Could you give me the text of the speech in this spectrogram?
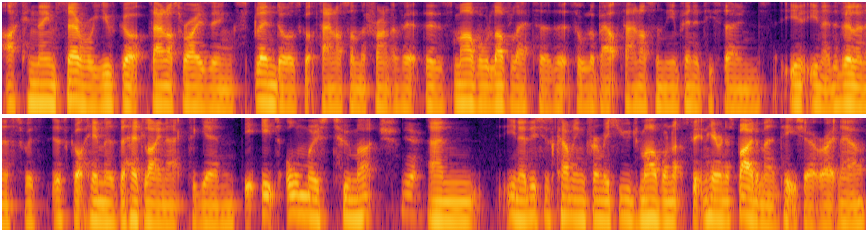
I can name several. You've got Thanos Rising, Splendor's got Thanos on the front of it. There's Marvel Love Letter that's all about Thanos and the Infinity Stones. You, you know, the villainous with it's got him as the headline act again. It, it's almost too much. Yeah. And you know, this is coming from a huge Marvel nut sitting here in a Spider-Man t-shirt right now.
